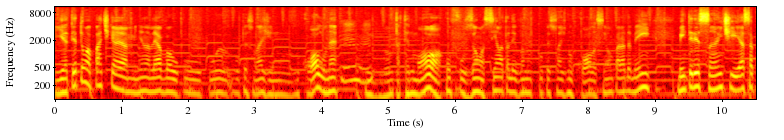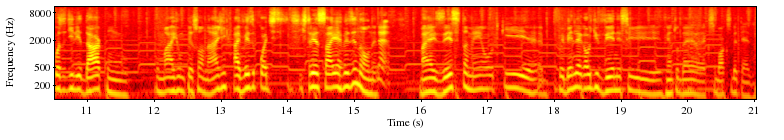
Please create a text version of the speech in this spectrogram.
E até tem uma parte que a menina leva o, o, o personagem no colo, né? Uhum. Não tá tendo uma confusão assim, ela tá levando o personagem no colo, assim, é uma parada bem, bem interessante. E essa coisa de lidar com, com mais de um personagem, às vezes pode se estressar e às vezes não, né? É. Mas esse também é outro que foi bem legal de ver nesse evento da Xbox Bethesda.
